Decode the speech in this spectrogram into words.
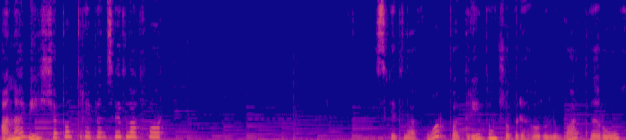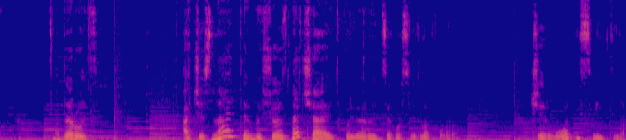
А навіщо потрібен світлофор? Світлофор потрібен, щоб регулювати рух на дорозі. А чи знаєте ви, що означають кольори цього світлофора? Червоне світло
